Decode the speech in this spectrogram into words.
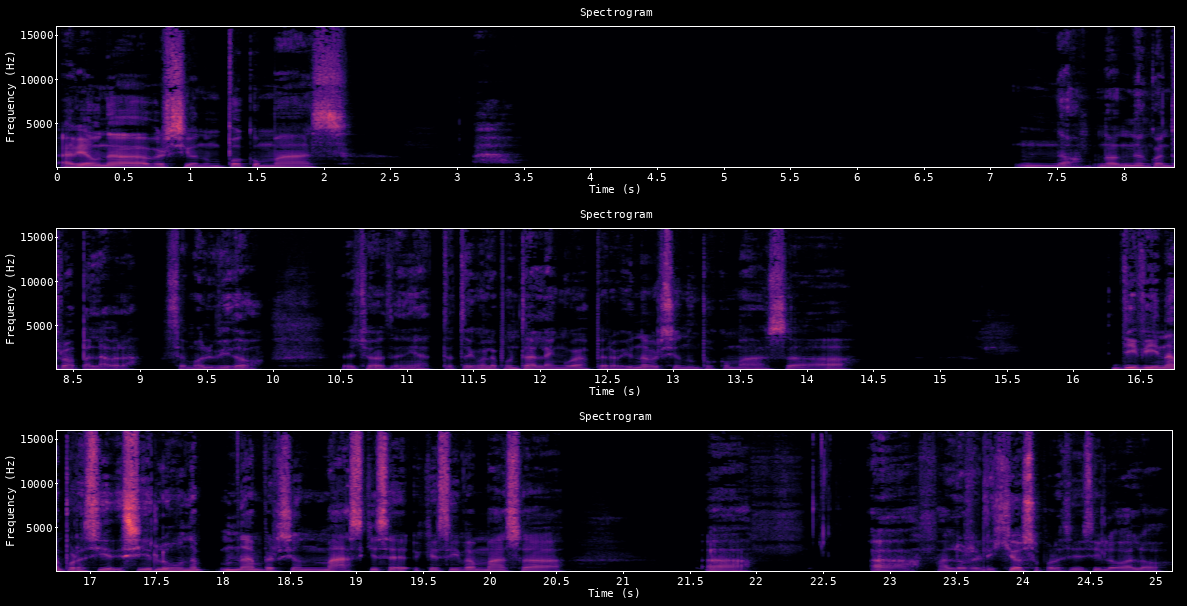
Había una versión un poco más... No, no, no encuentro la palabra. Se me olvidó. De hecho, tenía, tengo en la punta de la lengua, pero había una versión un poco más ah, divina, por así decirlo. Una, una versión más que se, que se iba más a, a, a, lo religioso, por así decirlo, a lo,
